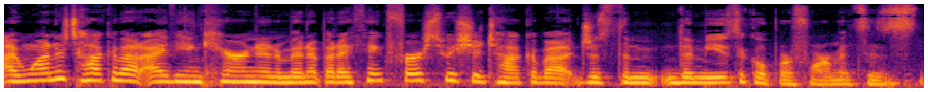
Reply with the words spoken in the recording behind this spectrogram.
I want to talk about Ivy and Karen in a minute, but I think first we should talk about just the, the musical performances.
